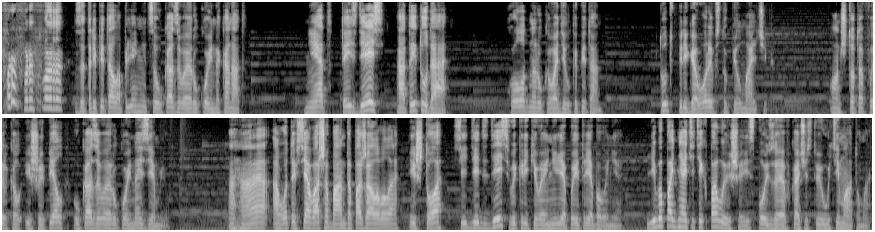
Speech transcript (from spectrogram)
«Фр-фр-фр!» — затрепетала пленница, указывая рукой на канат. «Нет, ты здесь, а ты туда!» Холодно руководил капитан. Тут в переговоры вступил мальчик. Он что-то фыркал и шипел, указывая рукой на землю. «Ага, а вот и вся ваша банда пожаловала. И что, сидеть здесь, выкрикивая нелепые требования? Либо поднять этих повыше, используя в качестве ультиматума?»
